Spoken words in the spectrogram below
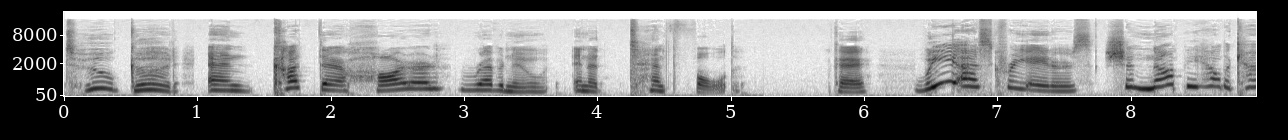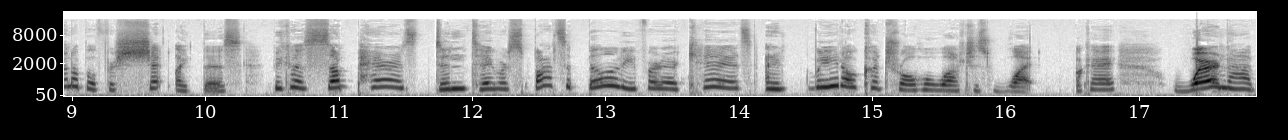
too good and cut their hard earned revenue in a tenth fold. Okay? We as creators should not be held accountable for shit like this because some parents didn't take responsibility for their kids and we don't control who watches what, okay? We're not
